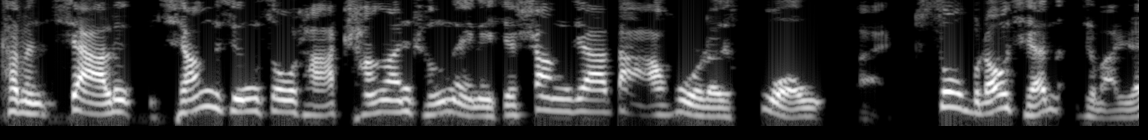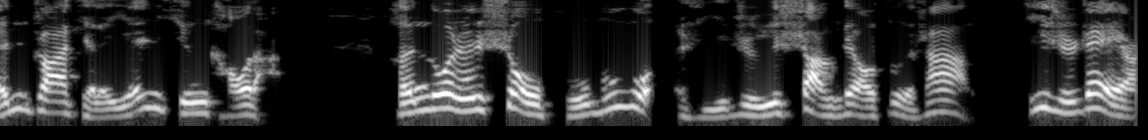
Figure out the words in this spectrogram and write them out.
他们下令强行搜查长安城内那些商家大户的货物，哎，搜不着钱的，就把人抓起来严刑拷打，很多人受苦不过，以至于上吊自杀了。即使这样，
